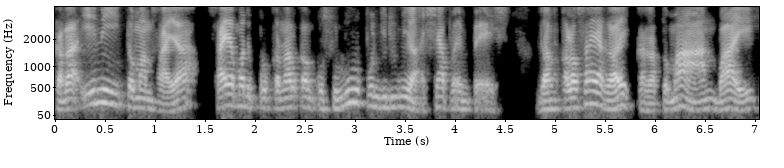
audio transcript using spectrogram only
Karena ini teman saya, saya mau diperkenalkan ke seluruh penjuru dunia siapa MPS. Dan kalau saya guys, karena teman baik,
